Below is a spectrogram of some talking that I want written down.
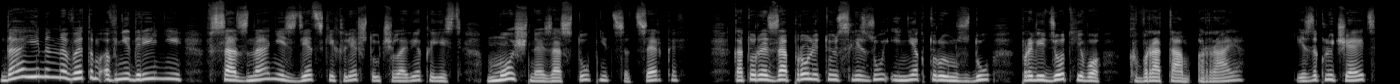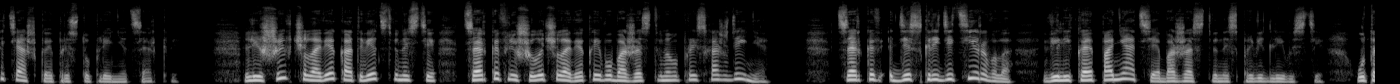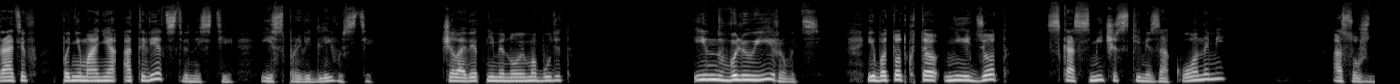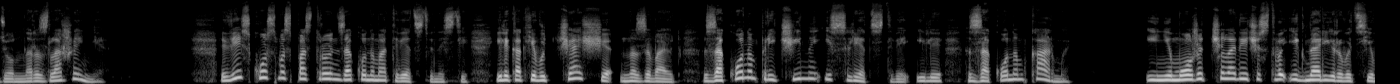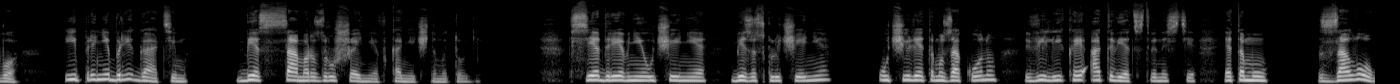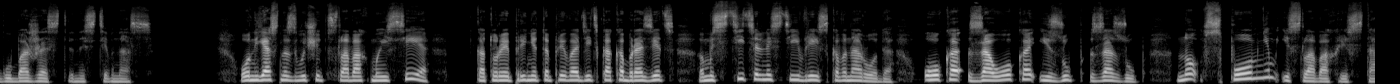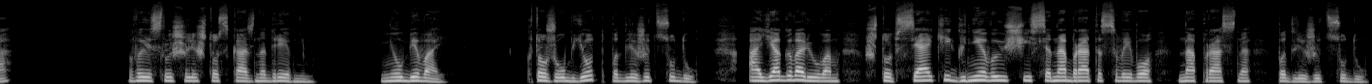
Да, именно в этом внедрении в сознание с детских лет, что у человека есть мощная заступница, церковь, которая за пролитую слезу и некоторую мзду проведет его к вратам рая, и заключается тяжкое преступление церкви. Лишив человека ответственности, церковь лишила человека его божественного происхождения. Церковь дискредитировала великое понятие божественной справедливости, утратив понимание ответственности и справедливости. Человек неминуемо будет инвалюировать, ибо тот, кто не идет с космическими законами, осужден на разложение. Весь космос построен законом ответственности, или, как его чаще называют, законом причины и следствия, или законом кармы. И не может человечество игнорировать его и пренебрегать им без саморазрушения в конечном итоге. Все древние учения, без исключения, учили этому закону великой ответственности, этому залогу божественности в нас. Он ясно звучит в словах Моисея, которые принято приводить как образец мстительности еврейского народа «око за око и зуб за зуб». Но вспомним и слова Христа. Вы слышали, что сказано древним «не убивай». Кто же убьет, подлежит суду. А я говорю вам, что всякий, гневающийся на брата своего, напрасно подлежит суду.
